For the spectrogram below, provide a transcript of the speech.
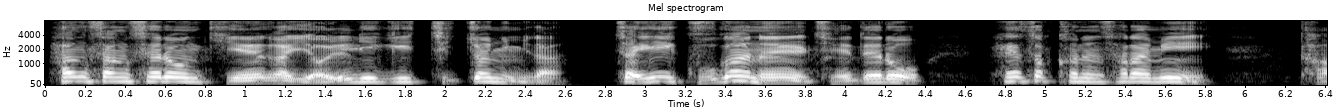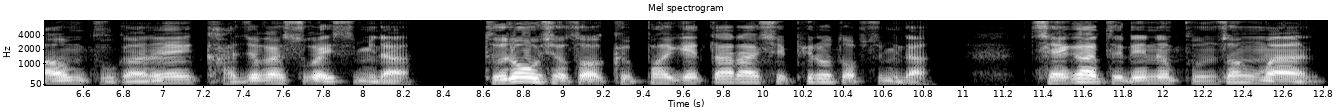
항상 새로운 기회가 열리기 직전입니다. 자, 이 구간을 제대로 해석하는 사람이 다음 구간을 가져갈 수가 있습니다. 들어오셔서 급하게 따라하실 필요도 없습니다. 제가 드리는 분석만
